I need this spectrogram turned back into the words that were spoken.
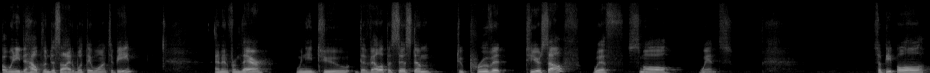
but we need to help them decide what they want to be. And then from there, we need to develop a system to prove it to yourself with small wins. So, people,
